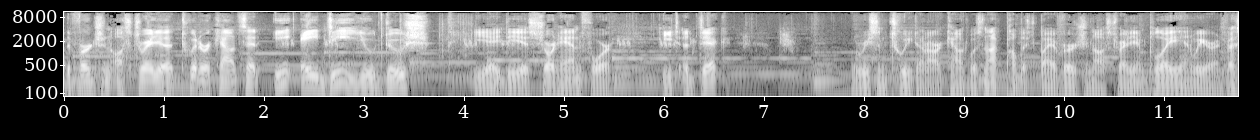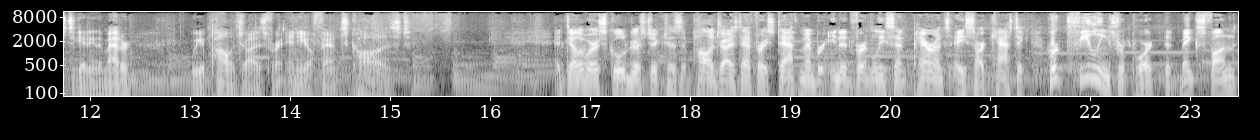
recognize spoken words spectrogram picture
The Virgin Australia Twitter account said, EAD, you douche. EAD is shorthand for eat a dick. A recent tweet on our account was not published by a Virgin Australia employee, and we are investigating the matter. We apologize for any offense caused. A Delaware school district has apologized after a staff member inadvertently sent parents a sarcastic hurt feelings report that makes fun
